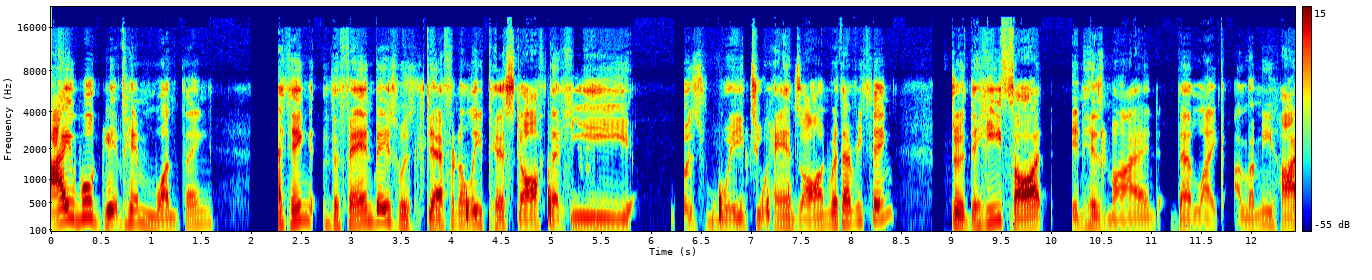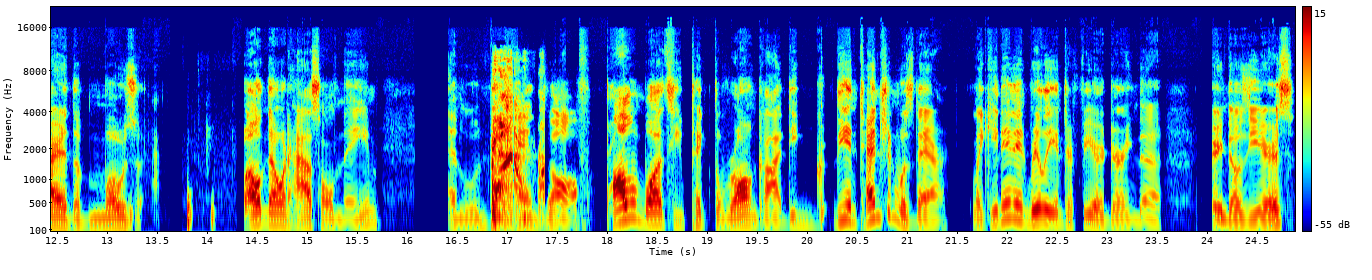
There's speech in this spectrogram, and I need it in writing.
I will give him one thing. I think the fan base was definitely pissed off that he was way too hands on with everything. So he thought in his mind that like uh, let me hire the most well known household name and be hands off. Problem was he picked the wrong guy. The the intention was there. Like he didn't really interfere during the during those years.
